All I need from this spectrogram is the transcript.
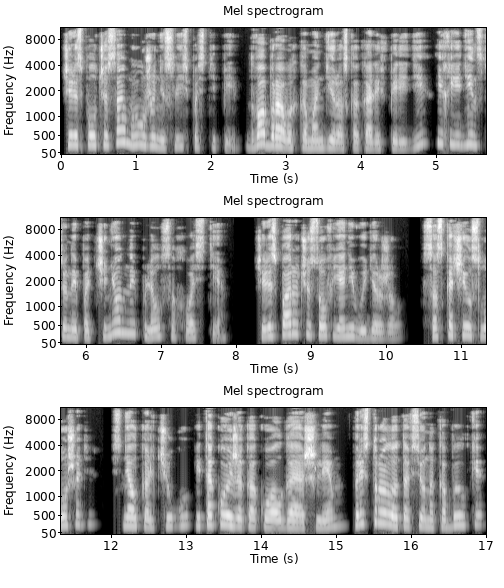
Через полчаса мы уже неслись по степи. Два бравых командира скакали впереди, их единственный подчиненный плелся в хвосте. Через пару часов я не выдержал. Соскочил с лошади, снял кольчугу и такой же, как у Алгая, шлем, пристроил это все на кобылке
